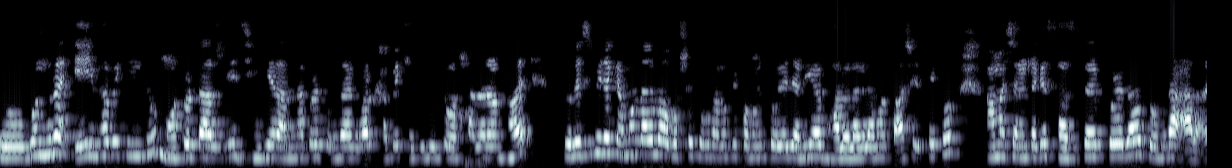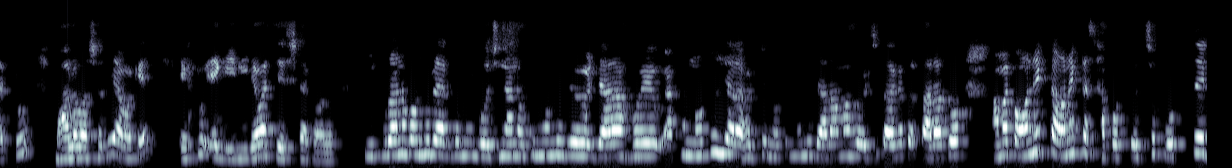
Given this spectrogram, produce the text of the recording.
তো বন্ধুরা, এইভাবে কিন্তু মটর ডাল দিয়ে ঝিঙে রান্না করে তোমরা একবার খাবে, খেতে কিন্তু অসাধারণ হয়। তো রেসিপিটা কেমন লাগল অবশ্যই তোমরা আমাকে কমেন্ট করে জানিও, আর ভালো লাগলে আমার পাশে থেকো। আমার চ্যানেলটাকে সাবস্ক্রাইব করে দাও, তোমরা আর একটু ভালোবাসা দিয়ে আমাকে একটু এগিয়ে নিয়ে যাওয়ার চেষ্টা করো। পুরানো বন্ধুরা একদমই বলছি না। নতুন বন্ধু যারা হয়ে, এখন নতুন যারা হচ্ছে, নতুন বন্ধু যারা আমার হয়েছে, তারা তারা তো আমাকে অনেকটা অনেকটা সাপোর্ট করছে। প্রত্যেক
